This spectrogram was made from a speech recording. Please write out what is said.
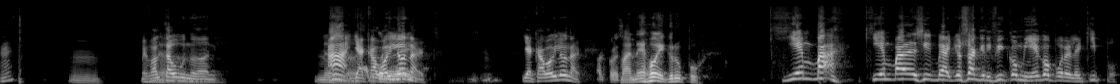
¿eh? Mm, Me falta No, no, uno, no. Dani. no, ah, no, y a sí. Kawhi Anthony Leonard. Y a Kawhi Leonard. Ah, los- Manejo de grupo. ¿Quién va, ¿Quién va a decir, vea, yo sacrifico mi ego por el equipo?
